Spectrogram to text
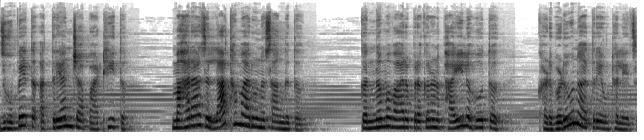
झोपेत अत्र्यांच्या पाठीत महाराज लाथ मारून सांगत कन्नमवार प्रकरण फाईल होत खडबडून आत्रे उठलेच.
